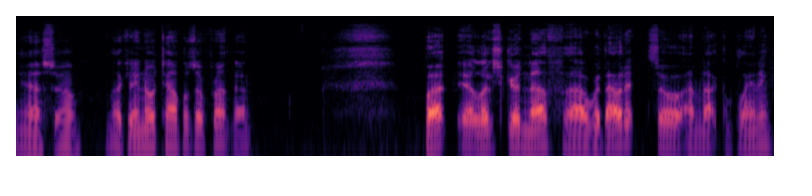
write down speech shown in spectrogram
Yeah so okay no tampos up front then. But it looks good enough uh, without it so I'm not complaining.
